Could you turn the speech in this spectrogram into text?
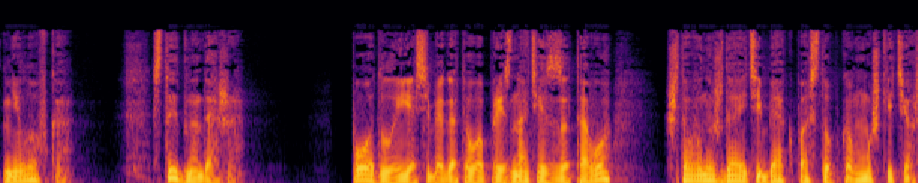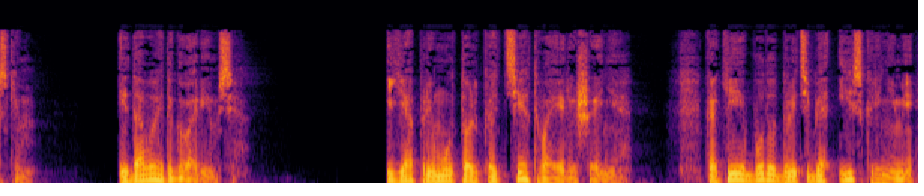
неловко. Стыдно даже. Подло я себя готова признать из-за того, что вынуждаю тебя к поступкам мушкетерским. И давай договоримся. Я приму только те твои решения, какие будут для тебя искренними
